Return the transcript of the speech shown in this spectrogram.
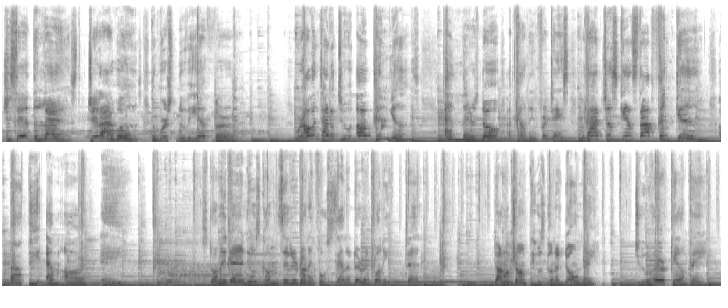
She said the last Jedi was the worst movie ever. We're all entitled to opinions, and there's no accounting for taste. But I just can't stop thinking about the MRA. Stormy Daniels considered running for senator in 2010. Donald Trump, he was gonna donate to her campaign.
